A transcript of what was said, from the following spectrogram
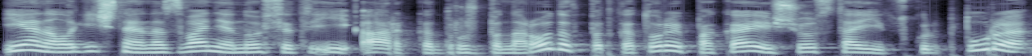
И аналогичное название носит и арка «Дружба народов», под которой пока еще стоит скульптура.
